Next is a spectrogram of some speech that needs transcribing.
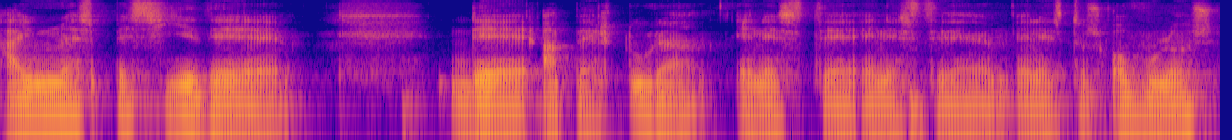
hay una especie de de apertura en, este, en, este, en estos óvulos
